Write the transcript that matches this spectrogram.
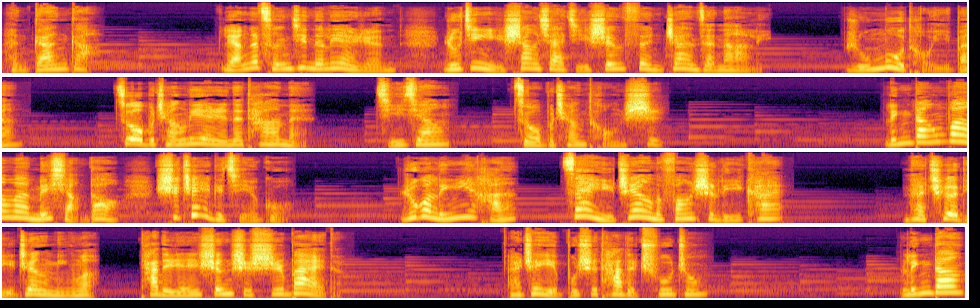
很尴尬，两个曾经的恋人，如今以上下级身份站在那里，如木头一般。做不成恋人的他们，即将做不成同事。铃铛万万没想到是这个结果。如果林一涵再以这样的方式离开，那彻底证明了他的人生是失败的，而这也不是他的初衷。铃铛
